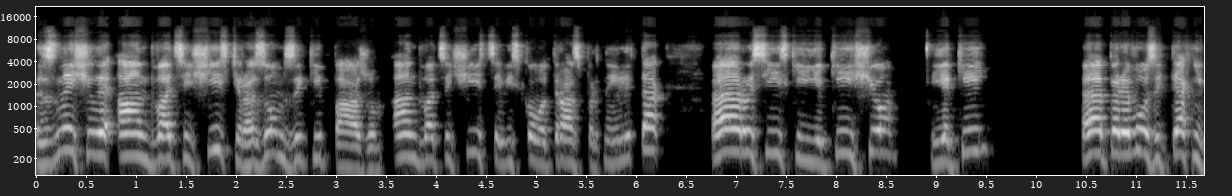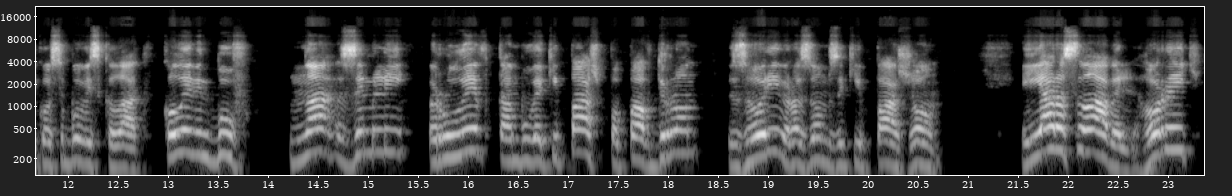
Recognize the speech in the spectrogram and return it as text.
знищили Ан-26 разом з екіпажем. Ан-26 це військово-транспортний літак російський, який що? Який перевозить техніку особовий склад. Коли він був на землі, рулив, там був екіпаж, попав дрон, згорів разом з екіпажом. Ярославель горить,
